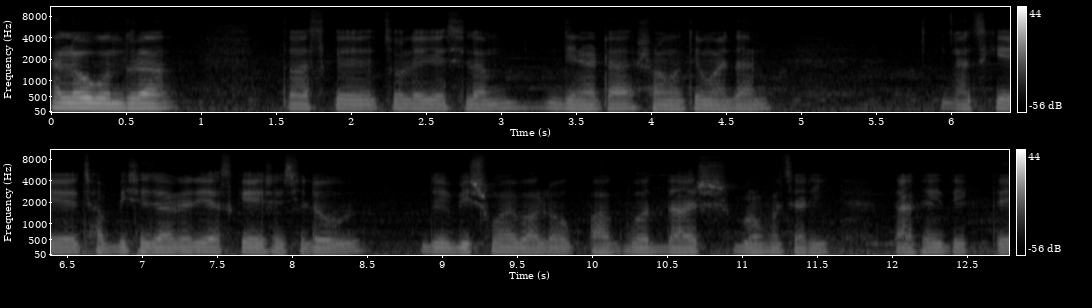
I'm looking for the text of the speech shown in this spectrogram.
হ্যালো বন্ধুরা, তো আজকে চলে গেছিলাম দিনাটা সংহতি ময়দান। আজকে ছাব্বিশে জানুয়ারি আজকে এসেছিল যে বিস্ময় বালক ভাগবত দাস ব্রহ্মচারী, তাকেই দেখতে।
